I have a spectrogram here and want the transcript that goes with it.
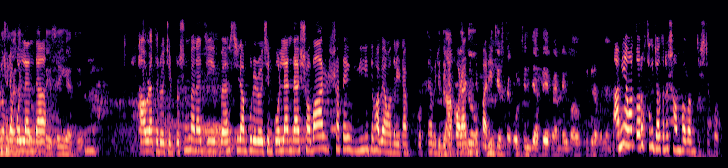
কিছুটা কল্যাণদা। হাওড়াতে রয়েছেন প্রসূন ব্যানার্জি শ্রীরামপুরে রয়েছেন কল্যাণদা সবার সাথে মিলিতভাবে আমাদের এটা করতে হবে যদি এটা করা যেতে পারে। চেষ্টা করছেন যাতে আমি আমার তরফ থেকে যতটা সম্ভব আমি চেষ্টা করব।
